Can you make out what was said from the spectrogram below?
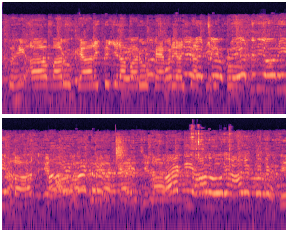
ਤੁਸੀਂ ਆ ਮਾਰੋ ਖਿਆਲ ਇੱਥੇ ਜਰਾ ਮਾਰੋ ਕੈਮਰੇ ਵਾਲੀ ਝਾਤੀ ਦੇਖੋ। ਹੋ ਰਹੀ ਹਾਲਾਤ ਇਹਨਾਂ ਖਰਾਬ ਹੋਇਆ ਪਿਆ ਇੱਥੇ ਦਾ ਆ ਕੀ ਹਾਲ ਹੋ ਰਿਹਾ? ਆ ਦੇਖੋ ਤੇ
